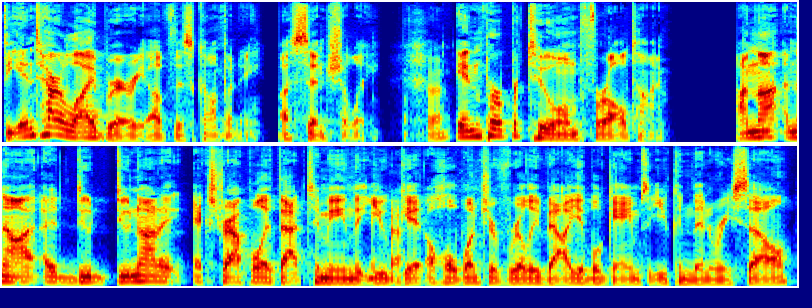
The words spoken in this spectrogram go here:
the entire library of this company, essentially, Okay. in perpetuum for all time. I'm not, not I do do not extrapolate that to mean that you get a whole bunch of really valuable games that you can then resell.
